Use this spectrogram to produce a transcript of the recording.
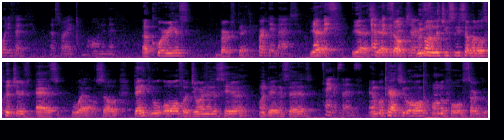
45th. That's right. I'm owning it. Aquarius birthday. Birthday bash. Yes, Epic. yes, Epic yes. So we're gonna let you see some of those pictures as well. So thank you all for joining us here on Dana Says, Tana says. and we'll catch you all on the full circle.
